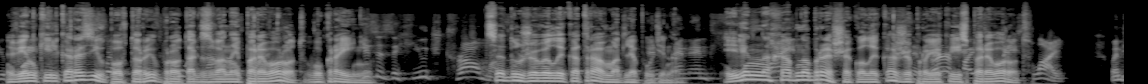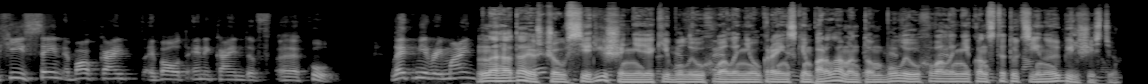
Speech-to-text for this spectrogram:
Він кілька разів повторив про так званий переворот в Україні. Це дуже велика травма для Путіна. І він нахабно бреше, коли каже про якийсь переворот. Нагадаю, що всі рішення, які були ухвалені українським парламентом, були ухвалені конституційною більшістю.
